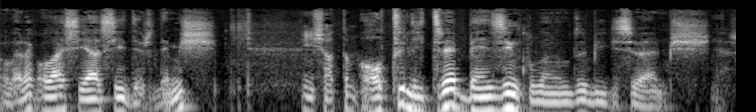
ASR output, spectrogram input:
olarak olay siyasidir demiş. İnşaatta mı? 6 litre benzin kullanıldığı bilgisi vermişler.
